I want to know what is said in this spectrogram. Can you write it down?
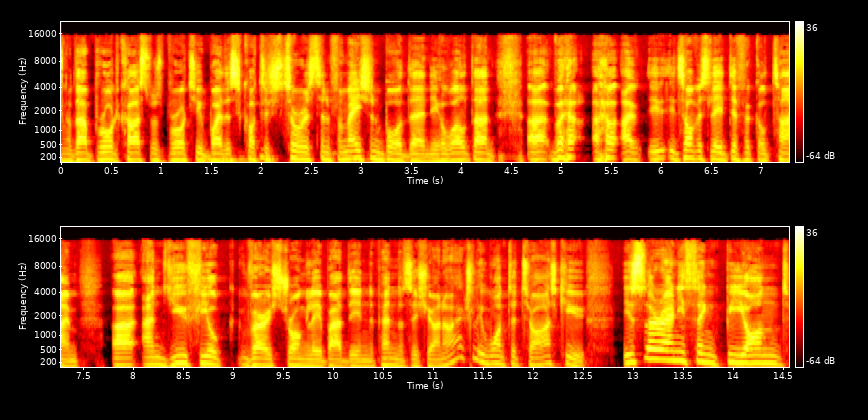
That broadcast was brought to you by the Scottish Tourist Information Board there, Neil. Well done. Uh, but uh, I, it's obviously a difficult time, uh, and you feel very strongly about the independence issue. And I actually wanted to ask you is there anything beyond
